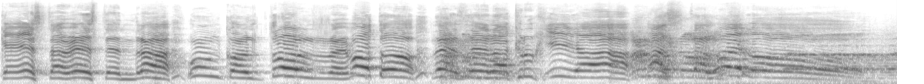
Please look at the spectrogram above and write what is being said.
que esta vez tendrá un control remoto desde la crujía. ¡Hasta luego!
